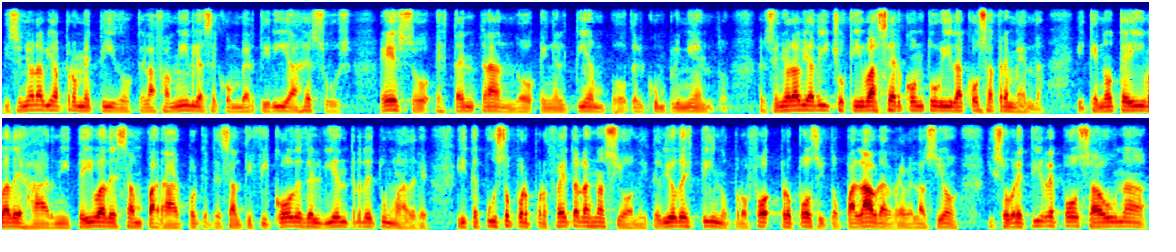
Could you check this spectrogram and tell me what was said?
Mi Señor había prometido que la familia se convertiría a Jesús. Eso está entrando en el tiempo del cumplimiento. El Señor había dicho que iba a hacer con tu vida cosa tremenda y que no te iba a dejar ni te iba a desamparar porque te santificó desde el vientre de tu madre y te puso por profeta a las naciones y te dio destino, propósito, palabra, revelación y sobre ti reposa una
